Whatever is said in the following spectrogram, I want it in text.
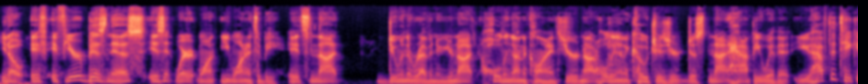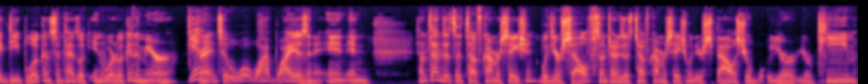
you know if if your business isn't where it want you want it to be it's not doing the revenue. You're not holding on to clients. You're not holding on to coaches. You're just not happy with it. You have to take a deep look and sometimes look inward look in the mirror Yeah. right? So well, why why isn't it? And and sometimes it's a tough conversation with yourself sometimes it's a tough conversation with your spouse your your your team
